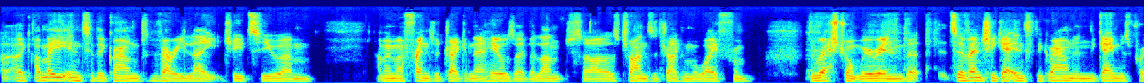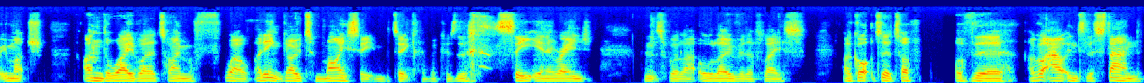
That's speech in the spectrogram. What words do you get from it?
I, I, made it into the ground very late due to um, I mean my friends were dragging their heels over lunch, so I was trying to drag them away from the restaurant we were in, but to eventually get into the ground and the game was pretty much underway by the time of well, I didn't go to my seat in particular because the seating arrangements were like all over the place. I got to the top of the I got out into the stand,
